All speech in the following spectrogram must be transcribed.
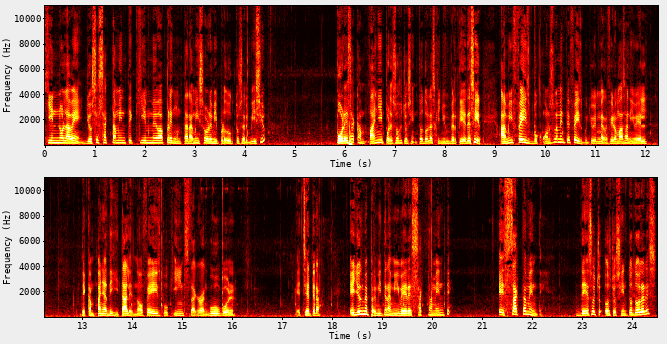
quién no la ve. Yo sé exactamente quién me va a preguntar a mí sobre mi producto o servicio por esa campaña y por esos 800 dólares que yo invertí. Es decir, a mí Facebook, o no solamente Facebook, yo me refiero más a nivel de campañas digitales, ¿no? Facebook, Instagram, Google, etcétera ellos me permiten a mí ver exactamente, exactamente, de esos 800 dólares,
